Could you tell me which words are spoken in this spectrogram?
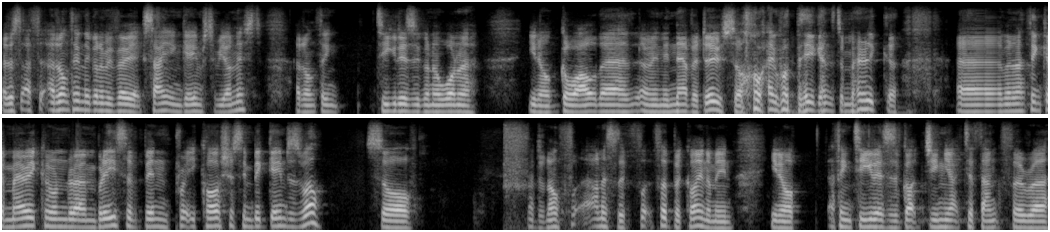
I just I, th- I don't think they're going to be very exciting games. To be honest, I don't think Tigres are going to want to, you know, go out there. I mean, they never do. So why would they against America? Um, and I think America under Ambriz have been pretty cautious in big games as well. So I don't know. Honestly, flip, flip a coin. I mean, you know, I think Tigres have got Gignac to thank for uh,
